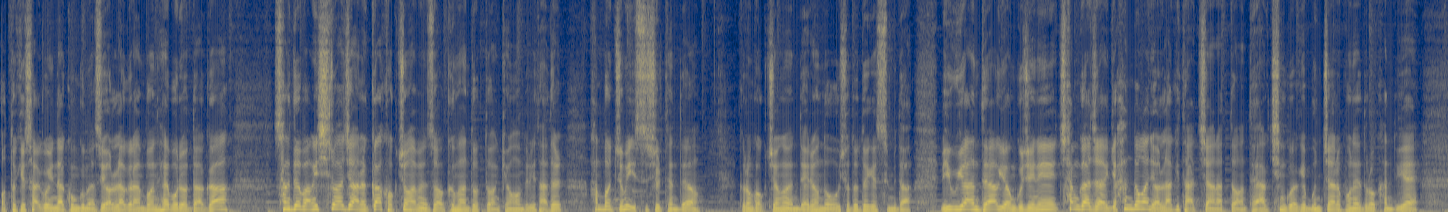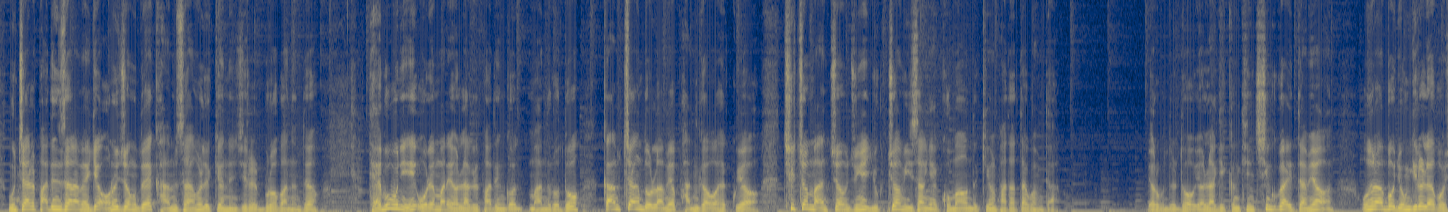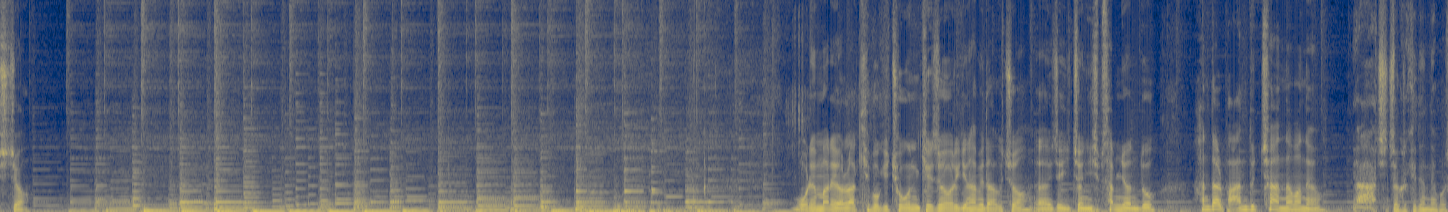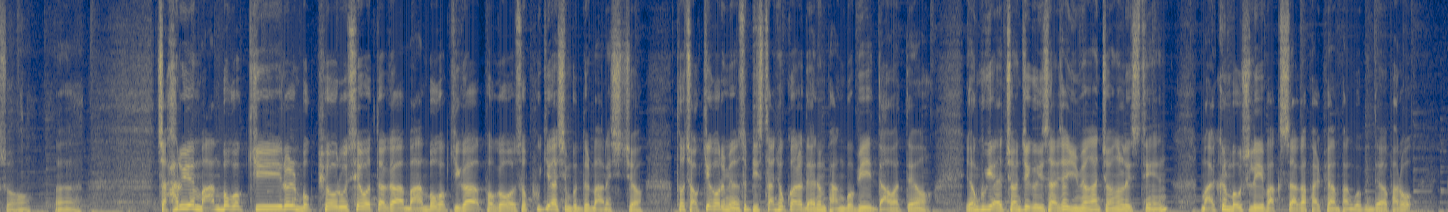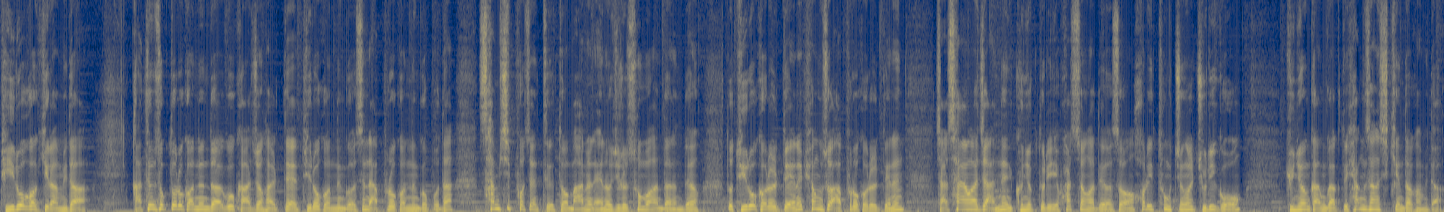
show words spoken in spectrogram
어떻게 살고 있나 궁금해서 연락을 한번 해보려다가 상대방이 싫어하지 않을까 걱정하면서 그만뒀던 경험들이 다들 한 번쯤은 있으실 텐데요. 그런 걱정은 내려놓으셔도 되겠습니다. 미국의 한 대학 연구진이 참가자에게 한동안 연락이 닿지 않았던 대학 친구에게 문자를 보내도록 한 뒤에 문자를 받은 사람에게 어느 정도의 감사함을 느꼈는지를 물어봤는데요. 대부분이 오랜만에 연락을 받은 것만으로도 깜짝 놀라며 반가워했고요. 7점 만점 중에 6점 이상의 고마운 느낌을 받았다고 합니다. 여러분들도 연락이 끊긴 친구가 있다면 오늘 한번 용기를 내보시죠. 오랜만에 연락해보기 좋은 계절이긴 합니다. 그렇죠? 이제 2023년도 한 달 반도 채 안 남았네요. 야, 진짜 그렇게 됐네 벌써. 에. 자, 하루에 만보 걷기를 목표로 세웠다가 만보 걷기가 버거워서 포기하신 분들 많으시죠. 더 적게 걸으면서 비슷한 효과를 내는 방법이 나왔대요. 영국의 전직 의사이자 유명한 저널리스트인 마이클 모슬리 박사가 발표한 방법인데요. 바로 뒤로 걷기랍니다. 같은 속도로 걷는다고 가정할 때 뒤로 걷는 것은 앞으로 걷는 것보다 30%더 많은 에너지를 소모한다는데요. 또 뒤로 걸을 때에는 평소 앞으로 걸을 때는 잘 사용하지 않는 근육들이 활성화되어서 허리 통증을 줄이고 균형 감각도 향상시킨다고 합니다.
